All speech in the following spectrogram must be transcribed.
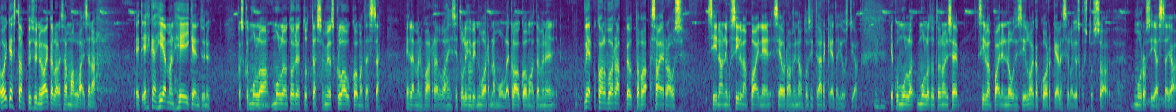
oikeastaan pysynyt aika lailla samanlaisena. Et ehkä hieman heikentynyt, koska mulla, mm. mulle on todettu tässä myös glaukooma tässä elämän varrella. Ja se tuli hyvin nuorena mulle. Glaukooma on tämmöinen verkkokalvoa rappeuttava sairaus. Siinä on niin silmän paineen seuraaminen on tosi tärkeää just. Ja, mm-hmm. ja kun mulla, mulla tota noin se silmän paine nousi silloin aika korkealle silloin joskus tuossa murrosiassa ja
